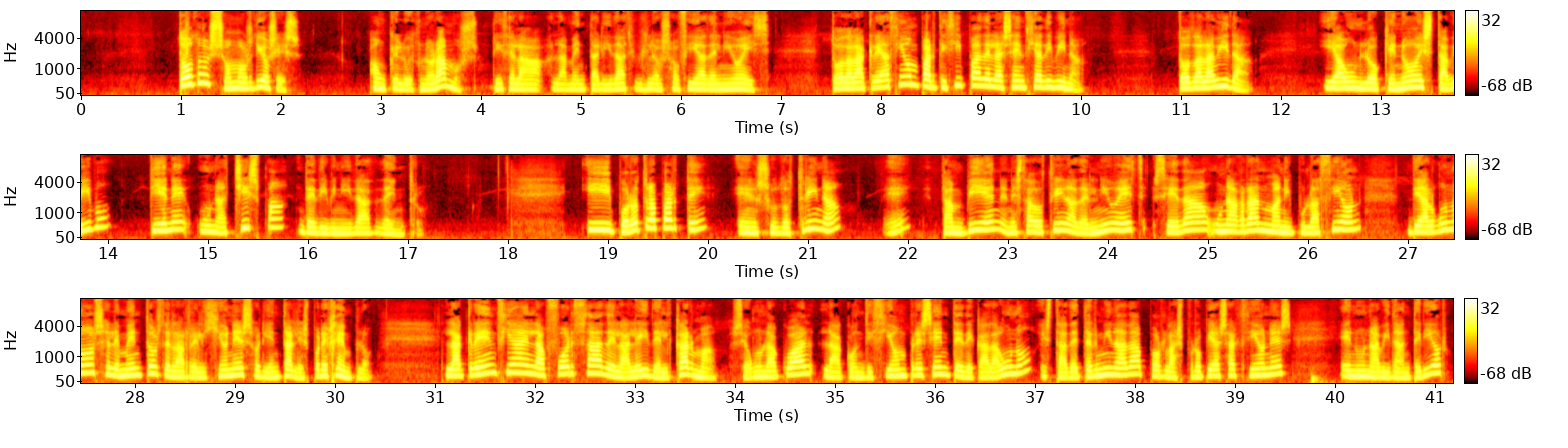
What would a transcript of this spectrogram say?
Todos somos dioses, aunque lo ignoramos, dice la, mentalidad y filosofía del New Age. Toda la creación participa de la esencia divina. Toda la vida y aun lo que no está vivo tiene una chispa de divinidad dentro. Y por otra parte, en su doctrina, ¿eh? también en esta doctrina del New Age se da una gran manipulación de algunos elementos de las religiones orientales. Por ejemplo, la creencia en la fuerza de la ley del karma, según la cual la condición presente de cada uno está determinada por las propias acciones en una vida anterior.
